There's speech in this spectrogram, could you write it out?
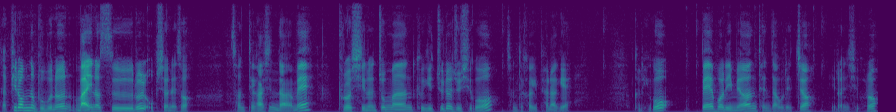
자, 필요 없는 부분은 마이너스를 옵션에서 선택하신 다음에 브러쉬는 좀만 크기 줄여 주시고 선택하기 편하게 그리고 빼버리면 된다고 그랬죠 이런 식으로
